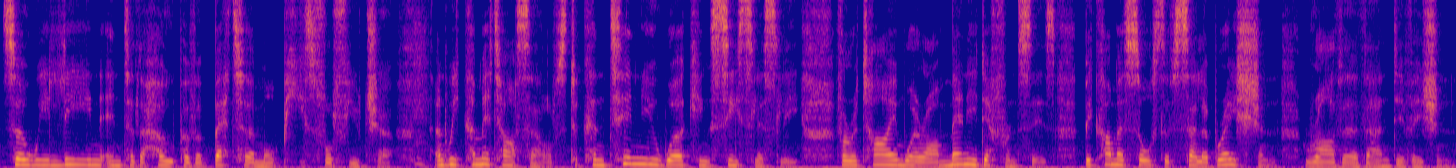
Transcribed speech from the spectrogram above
so we lean into the hope of a better, more peaceful future, and we commit ourselves to continue working ceaselessly for a time where our many differences become a source of celebration rather than division.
